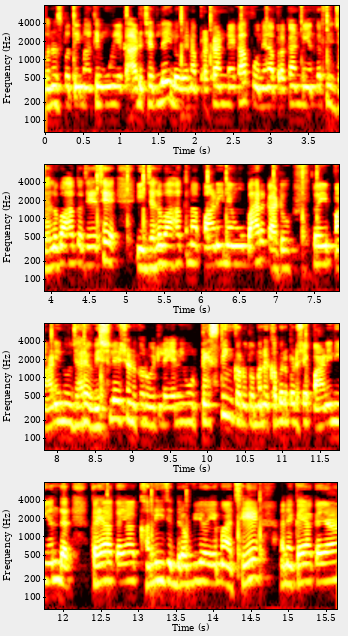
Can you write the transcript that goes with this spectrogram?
વનસ્પતિમાંથી હું એક આડછેદ લઈ લઉં, એના પ્રકાંડને કાપું એના પ્રકાંડની અંદરથી જલવાહક જે છે, એ જલવાહકના પાણીને હું બહાર કાઢું. તો એ પાણીનું જ્યારે વિશ્લેષણ કરું એટલે એની હું ટેસ્ટિંગ કરું, તો મને ખબર પડશે પાણીની અંદર કયા કયા ખનિજ દ્રવ્ય એમાં છે અને કયા કયા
